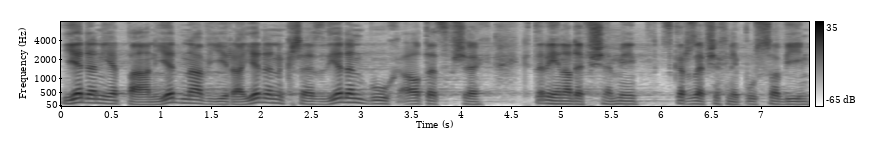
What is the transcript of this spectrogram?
Jeden je pán, jedna víra, jeden křest, jeden Bůh a Otec všech, který je nade všemi, skrze všechny působí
